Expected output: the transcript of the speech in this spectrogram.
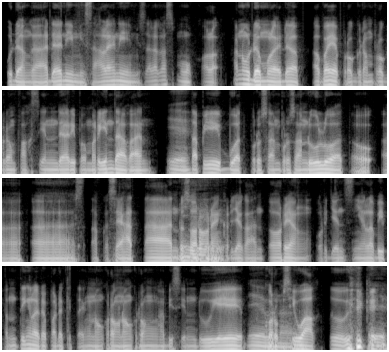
Udah nggak ada nih misalnya nih misalnya kan semua kalau kan udah mulai ada apa ya program-program vaksin dari pemerintah kan Iya. tapi buat perusahaan-perusahaan dulu atau eh, eh, staf kesehatan terus Iya. orang-orang yang kerja kantor yang urgensinya lebih penting lah daripada kita yang nongkrong-nongkrong ngabisin duit Iya, korupsi benar. waktu kayak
